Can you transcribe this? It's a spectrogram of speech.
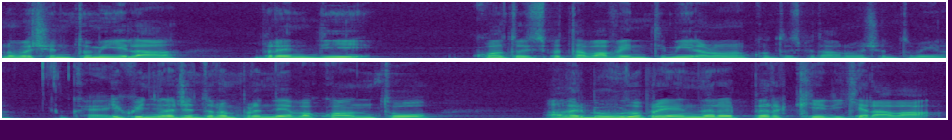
900.000, prendi quanto ti aspettava 20.000, non quanto ti aspettava 900.000. Ok. E quindi la gente non prendeva quanto avrebbe voluto prendere perché dichiarava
